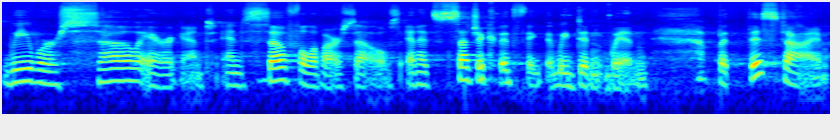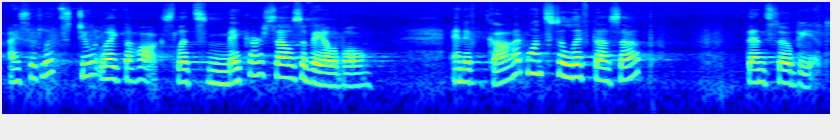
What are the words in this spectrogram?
we were so arrogant and so full of ourselves, and it's such a good thing that we didn't win. But this time I said, let's do it like the Hawks. Let's make ourselves available. And if God wants to lift us up, then so be it.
